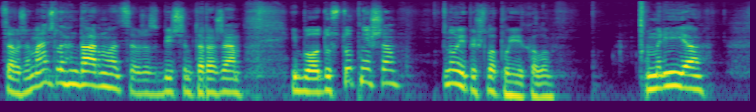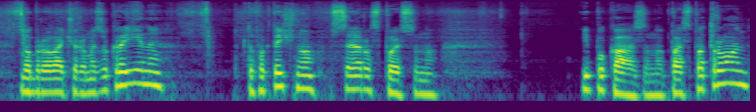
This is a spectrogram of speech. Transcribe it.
Це вже менш легендарно, це вже з більшим тиражем і було доступніше. Ну і пішло-поїхало. Мрія. Доброго вечора, ми з України. Тобто, фактично, все розписано. І показано. Пес патрон.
